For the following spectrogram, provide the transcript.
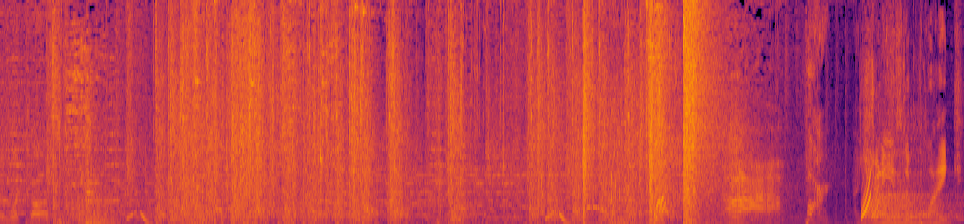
At what cost? Ah, fuck! I should have used a blank.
